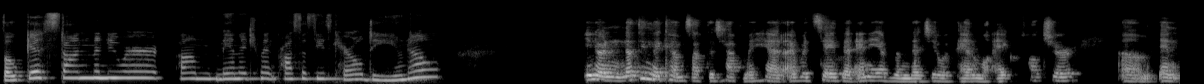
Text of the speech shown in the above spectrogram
focused on manure um, management processes. Carol, do you know? You know, nothing that comes off the top of my head. I would say that any of them that deal with animal agriculture, um, and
